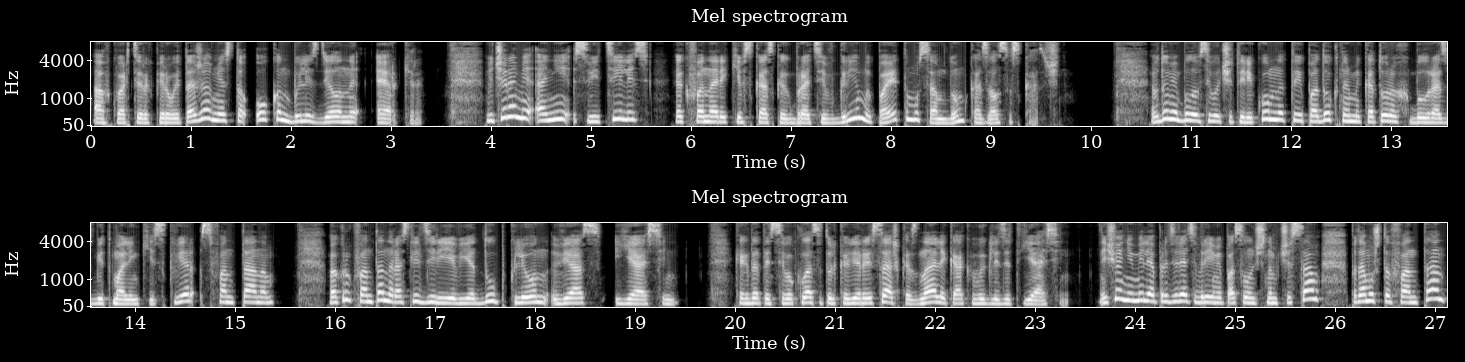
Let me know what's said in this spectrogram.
а в квартирах первого этажа вместо окон были сделаны эркеры. Вечерами они светились, как фонарики в сказках братьев Гримм, и поэтому сам дом казался сказочным. В доме было всего четыре комнаты, под окнами которых был разбит маленький сквер с фонтаном. Вокруг фонтана росли деревья, дуб, клен, вяз, ясень. Когда-то из всего класса только Вера и Сашка знали, как выглядит ясень. Еще они умели определять время по солнечным часам, потому что фонтан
